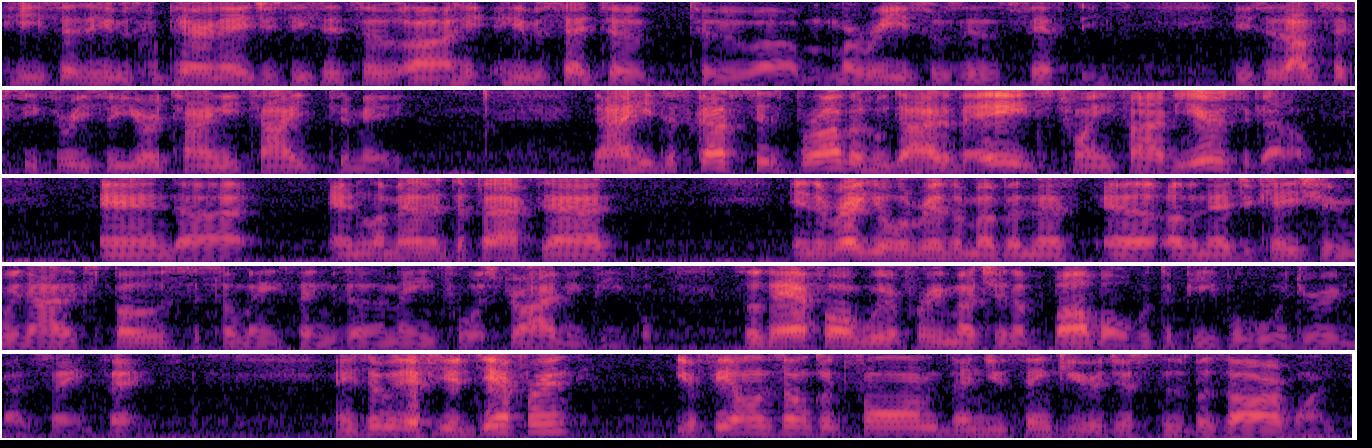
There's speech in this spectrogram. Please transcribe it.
he said he was comparing ages. He said so. Uh, he, he was said to to um, Maurice, who's in his fifties. He said, "I'm 63, so you're a tiny tite to me." Now he discussed his brother who died of AIDS 25 years ago, and uh, and lamented the fact that in the regular rhythm of an uh, of an education, we're not exposed to so many things that are the main force driving people. So therefore, we're pretty much in a bubble with the people who are driven by the same things. And he said, if you're different, your feelings don't conform, then you think you're just the bizarre one.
